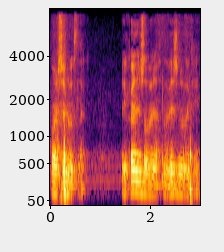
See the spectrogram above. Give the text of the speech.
what Hashem looks like, the the vision of the king.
